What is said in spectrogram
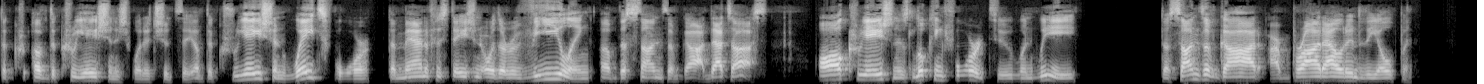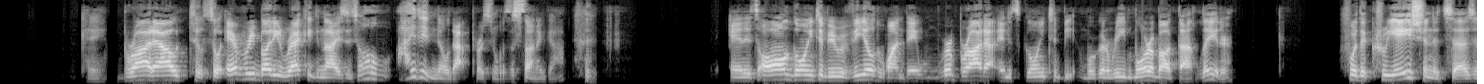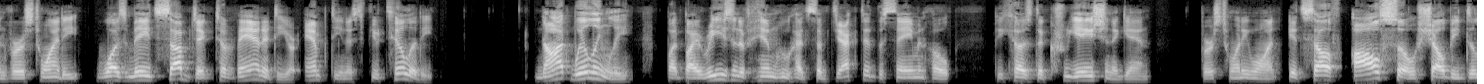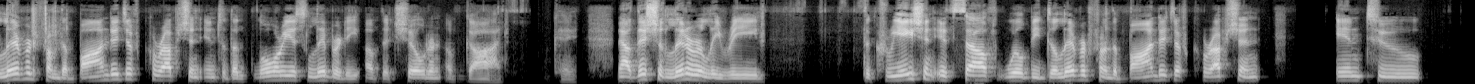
the, of the creation is what it should say of the creation waits for the manifestation or the revealing of the sons of god. That's us. All creation is looking forward to when we the sons of god are brought out into the open. Okay? Brought out to so everybody recognizes oh i didn't know that person was a son of god and it's all going to be revealed one day when we're brought out and it's going to be we're going to read more about that later. For the creation it says in verse 20 was made subject to vanity or emptiness futility. Not willingly but by reason of him who had subjected the same in hope because the creation again verse 21 itself also shall be delivered from the bondage of corruption into the glorious liberty of the children of god okay now, this should literally read The creation itself will be delivered from the bondage of corruption into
